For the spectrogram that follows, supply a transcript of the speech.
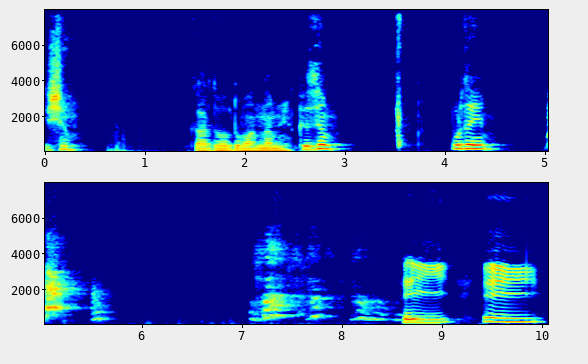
Kızım. Yukarıda olduğumu anlamıyor. Kızım. Cık, Buradayım. Hey. Hey.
